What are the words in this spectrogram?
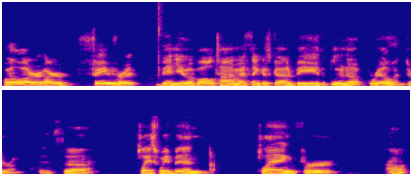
Well, our, our favorite venue of all time, I think, has got to be the Blue Note Grill in Durham. It's a place we've been playing for, I don't know,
